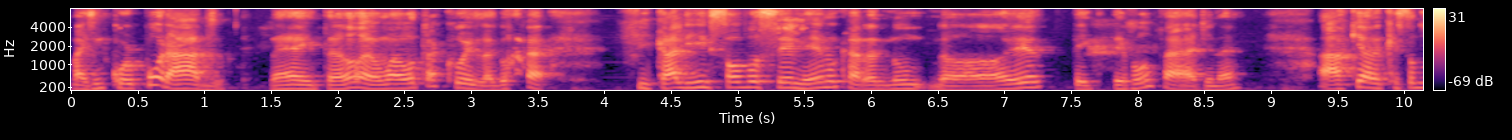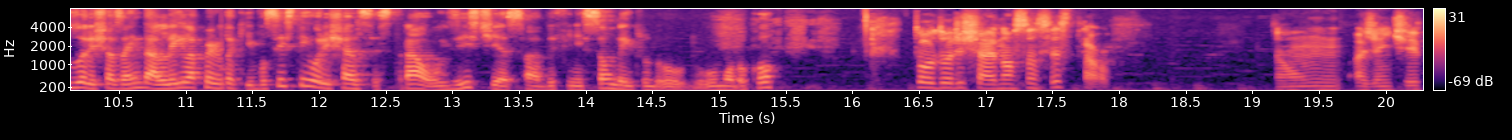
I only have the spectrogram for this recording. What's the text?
Mas incorporado, né? Então é uma outra coisa. Agora, ficar ali só você mesmo, cara, não, não é- tem que ter vontade, né? Aqui a questão dos orixás ainda, a Leila pergunta aqui: vocês têm orixá ancestral? Existe essa definição dentro do, do Molocô? Todo orixá é nosso ancestral. Então a gente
